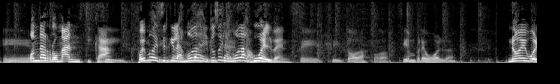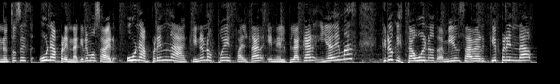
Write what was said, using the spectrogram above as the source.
Eh, onda romántica. Podemos decir que las modas, entonces las modas vuelven. Sí, sí, todas, todas, siempre vuelven. No, y bueno, entonces una prenda, queremos saber una prenda que no nos puede faltar en el placar y además creo que está bueno también saber qué prenda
